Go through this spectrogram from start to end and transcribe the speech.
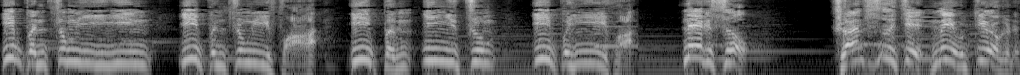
一本中医英，一本中医法，一本英译中，一本英译法。那个时候，全世界没有第二个人。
